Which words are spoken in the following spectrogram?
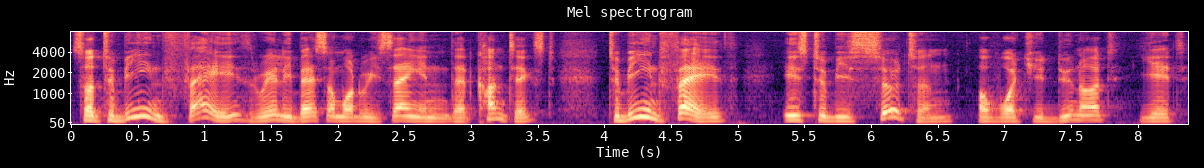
So, to be in faith, really based on what we're saying in that context, to be in faith is to be certain of what you do not yet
